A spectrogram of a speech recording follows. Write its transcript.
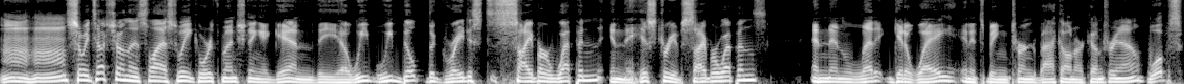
Mm-hmm. So we touched on this last week. Worth mentioning again. The uh, we we built the greatest cyber weapon in the history of cyber weapons, and then let it get away, and it's being turned back on our country now. Whoops.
